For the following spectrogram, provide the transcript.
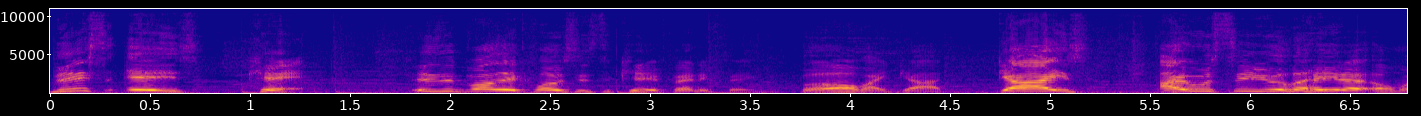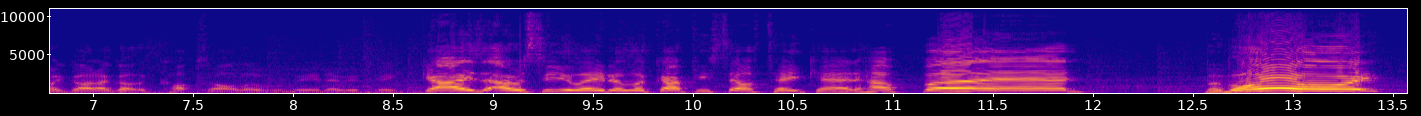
This is Kit. This is probably the closest to Kit, if anything. But oh my god. Guys, I will see you later. Oh my god, I got the cops all over me and everything. Guys, I will see you later. Look after yourself. Take care and have fun. Bye-bye.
